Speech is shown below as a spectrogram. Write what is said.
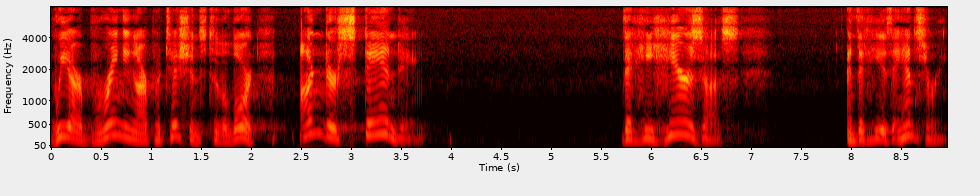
we are bringing our petitions to the Lord, understanding that He hears us and that He is answering.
